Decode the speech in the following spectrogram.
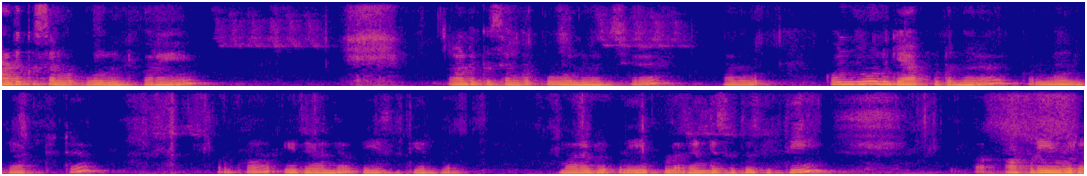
அடுக்கு சங்கப்பூ ஒன்று வைக்க போகிறேன் அடுக்கு சங்கப்பூ ஒன்று வச்சு அது கொஞ்சோண்டு கேப் விட்டுங்க கொஞ்சோண்டு கேப் விட்டுட்டு அப்புறம் இதை வந்து அப்படியே சுற்றிடுவேன் மறுபடியும் அதே போல் ரெண்டு சுற்றி சுற்றி அப்படியே ஒரு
